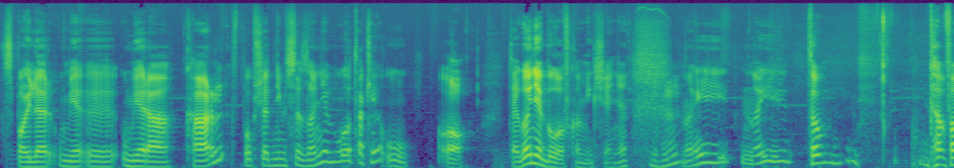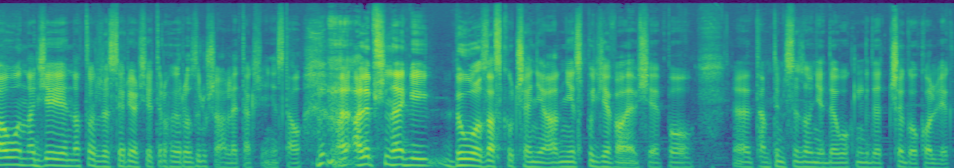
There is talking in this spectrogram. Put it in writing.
spoiler, umie, y, umiera Carl w poprzednim sezonie, było takie u, o, tego nie było w komiksie, nie? Mhm. No i, no i to dawało nadzieję na to, że serial się trochę rozrusza, ale tak się nie stało. Ale, ale przynajmniej było zaskoczenie, a nie spodziewałem się po e, tamtym sezonie The Walking Dead czegokolwiek.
